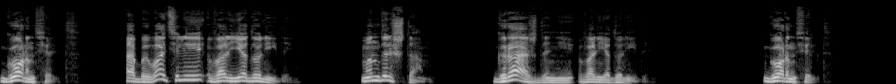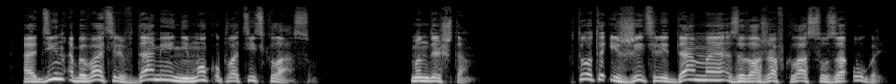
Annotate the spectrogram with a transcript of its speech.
Горнфельд. Обыватели Вальядолиды. Мандельштам. Граждане Вальядолиды. Горнфельд. Один обыватель в Даме не мог уплатить классу. Мандельштам. Кто-то из жителей Даммы задолжав классу за уголь.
